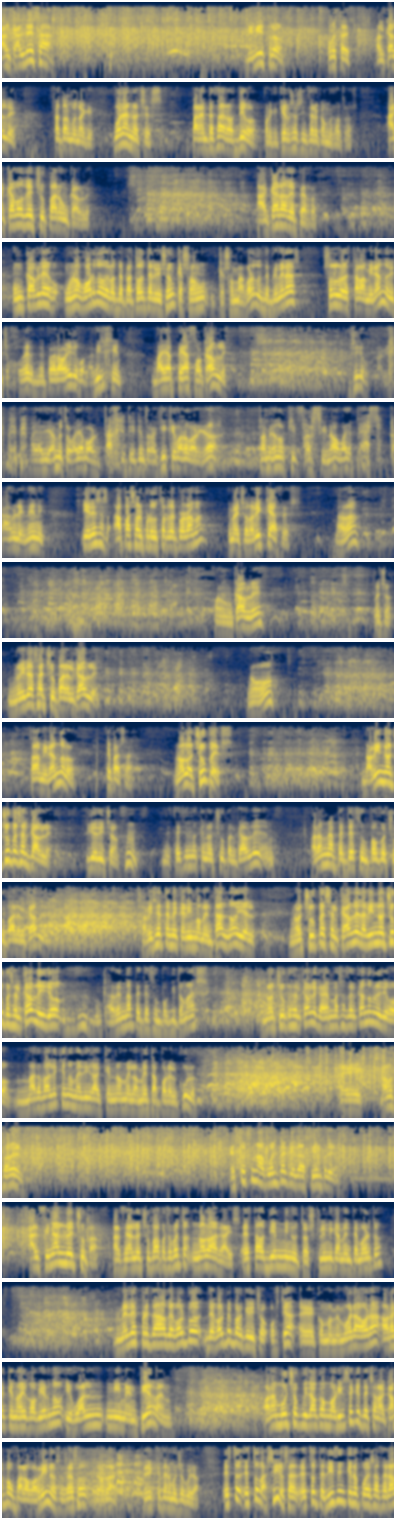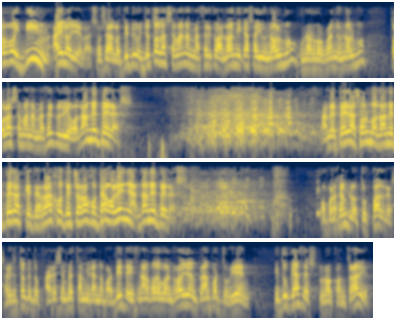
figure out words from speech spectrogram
Alcaldesa. Ministro. ¿Cómo estáis? Alcalde. Está todo el mundo aquí. Buenas noches. Para empezar, os digo, porque quiero ser sincero con vosotros. Acabo de chupar un cable. A cara de perro. Un cable, uno gordo de los de plató de televisión que son, que son más gordos. De primeras, solo lo estaba mirando. He dicho, joder, me he parado ahí y digo, la Virgen, vaya pedazo cable. Así digo, vaya diámetro, vaya voltaje, tiene que entrar aquí, qué barbaridad. Estaba mirando aquí fascinado, vaya pedazo cable, nene. Y en esas ha pasado el productor del programa y me ha dicho, David, ¿qué haces? Nada. Con un cable. Me ha dicho, ¿no irás a chupar el cable? No. Estaba mirándolo. ¿Qué pasa? No lo chupes. David, no chupes el cable. Y yo he dicho, "Hmm, ¿me está diciendo que no chupe el cable? Ahora me apetece un poco chupar el cable. ¿Sabéis este mecanismo mental, no? Y el, no chupes el cable, David, no chupes el cable. Y yo, "Hmm, cada vez me apetece un poquito más. No chupes el cable, cada vez más acercándome y digo, más vale que no me diga que no me lo meta por el culo. Eh, vamos a ver. Esto es una vuelta que da siempre. Al final lo he chupado. Al final lo he chupado, por supuesto. No lo hagáis. He estado 10 minutos clínicamente muerto. Me he despertado de golpe, de golpe porque he dicho, hostia, eh, como me muera ahora, ahora que no hay gobierno, igual ni me entierran. Ahora mucho cuidado con morirse que te echan al campo para los gorrinos. O sea, eso, de verdad, tenéis que tener mucho cuidado. Esto, esto va así, o sea, esto te dicen que no puedes hacer algo y ¡bim! Ahí lo llevas. O sea, lo típico. Yo todas las semanas me acerco, al lado de mi casa hay un olmo, un árbol grande, un olmo. Todas las semanas me acerco y le digo, dame peras. Dame peras, Olmo, dame peras, que te rajo, te echo abajo, te hago leña, dame peras. O por ejemplo, tus padres, ¿sabéis esto? Que tus padres siempre están mirando por ti, te dicen algo de buen rollo en plan por tu bien. ¿Y tú qué haces? Lo contrario.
